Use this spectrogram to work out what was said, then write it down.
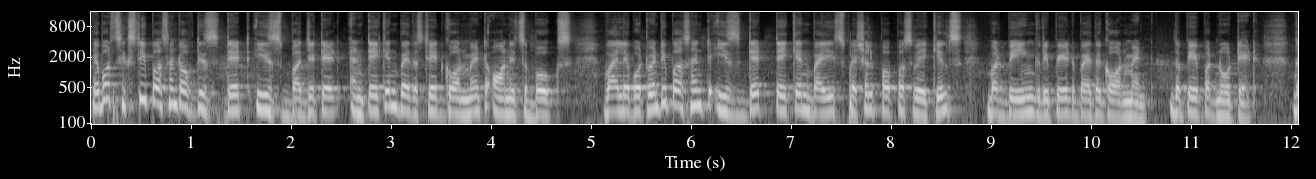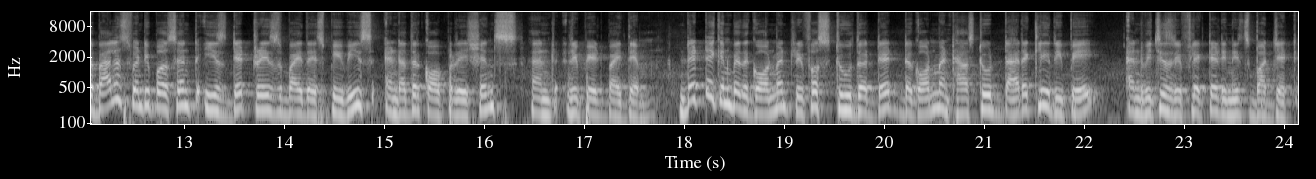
About 60% of this debt is budgeted and taken by the state government on its books, while about 20% is debt taken by special purpose vehicles but being repaid by the government, the paper noted. The balance 20% is debt raised by the SPVs and other corporations and repaid by them. Debt taken by the government refers to the debt the government has to directly repay and which is reflected in its budget.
